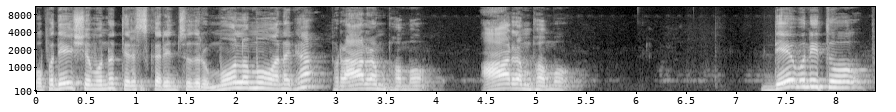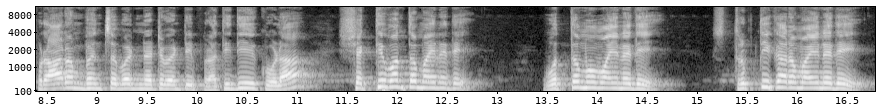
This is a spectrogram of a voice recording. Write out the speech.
ఉపదేశమును తిరస్కరించుదురు. మూలము అనగా ప్రారంభము ఆరంభము. దేవునితో ప్రారంభించబడినటువంటి ప్రతిదీ కూడా శక్తివంతమైనదే ఉత్తమమైనదే తృప్తికరమైనదే.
